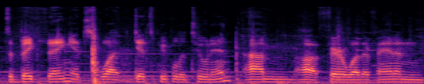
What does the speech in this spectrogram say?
it's a big thing. It's what gets people to tune in. I'm a fair weather fan, and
